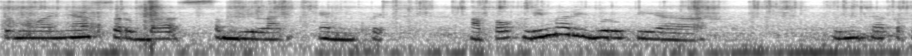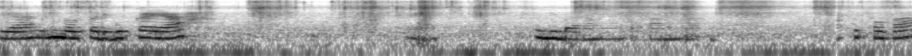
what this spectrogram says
Semuanya serba 9 NT atau 5000 rupiah. Ini cakep ya ini nggak usah dibuka ya. Ini barang yang pertama. Aku coba.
